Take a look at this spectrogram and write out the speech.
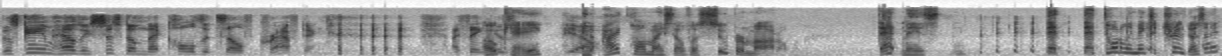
This game has a system that calls itself crafting. I think. is- Okay. yeah. And I call myself a supermodel. That makes that that totally makes it true, doesn't it?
